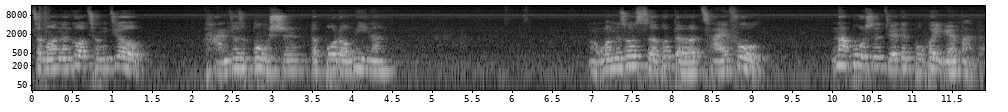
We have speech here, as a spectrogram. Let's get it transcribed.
怎么能够成就谈就是布施的波罗蜜呢？啊，我们说舍不得财富，那布施绝对不会圆满的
